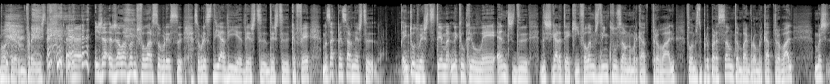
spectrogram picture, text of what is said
Bom termo para isto. Uh, e já, já lá vamos falar sobre esse, sobre esse dia a dia deste, deste café, mas há que pensar neste em todo este tema, naquilo que ele é antes de, de chegar até aqui. Falamos de inclusão no mercado de trabalho, falamos de preparação também para o mercado de trabalho, mas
